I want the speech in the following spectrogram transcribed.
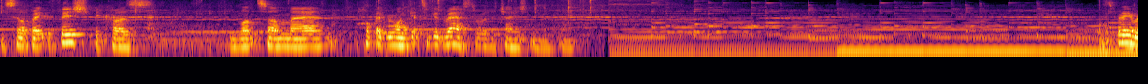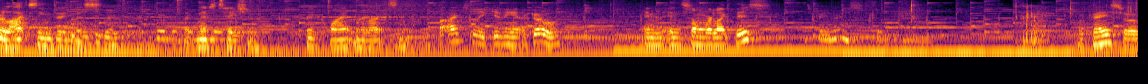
you celebrate the fish because you want some, uh, hope everyone gets a good rest over the Chinese New Year. It's very relaxing doing this, like meditation. Very quiet and relaxing. But actually giving it a go in, in somewhere like this, it's very nice. Okay, so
